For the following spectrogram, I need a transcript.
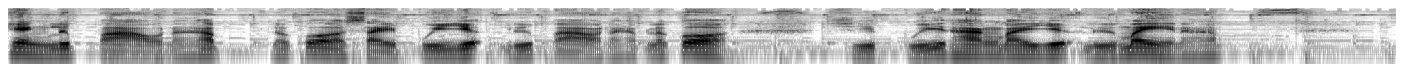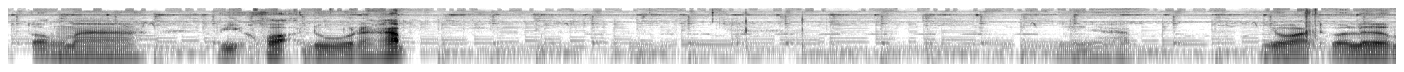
แห้งหรือเปล่านะครับ แล้วก็ใส่ปุ๋ยเยอะหรือเปล่านะครับ แล้วก็ฉีดปุ๋ยทางใบเยอะหรือไม่นะครับ ต้องมาวิเคราะห์ดูนะครับนี่นะครับยอดก็เริ่ม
